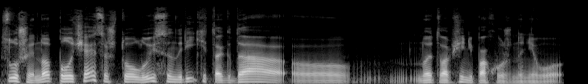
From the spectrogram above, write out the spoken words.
Слушай, но получается, что Луис Энрике тогда, э, ну это вообще не похоже на него.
